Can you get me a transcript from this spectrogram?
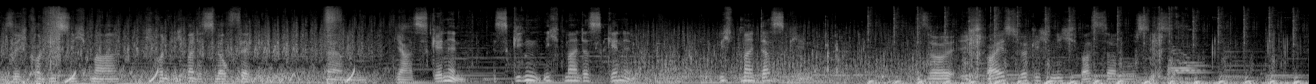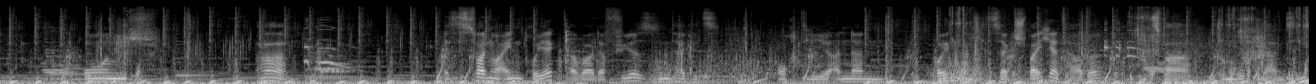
Also ich konnte es nicht mal. Ich konnte nicht mal das Laufwerk ähm, ja, scannen. Es ging nicht mal das Scannen. Nicht mal das ging. Also ich weiß wirklich nicht, was da los ist. Und... Ah, es ist zwar nur ein Projekt, aber dafür sind halt jetzt auch die anderen Folgen, die ich jetzt da gespeichert habe, die zwar schon hochgeladen sind,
